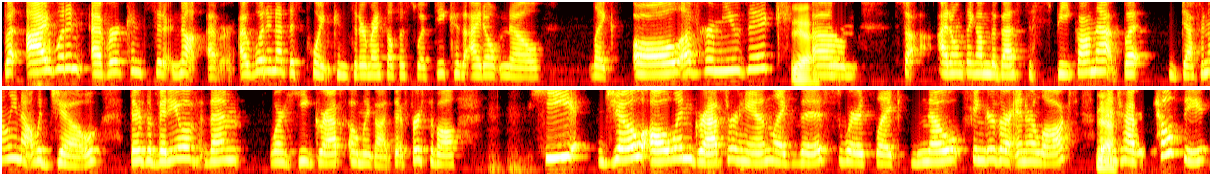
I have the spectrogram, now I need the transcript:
but I wouldn't ever consider not ever. I wouldn't at this point consider myself a Swiftie because I don't know like all of her music. Yeah. Um. So I don't think I'm the best to speak on that, but definitely not with Joe. There's a video of them where he grabs. Oh my god! There, first of all. He Joe Alwyn grabs her hand like this, where it's like no fingers are interlocked, but Yeah. then Travis Kelce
